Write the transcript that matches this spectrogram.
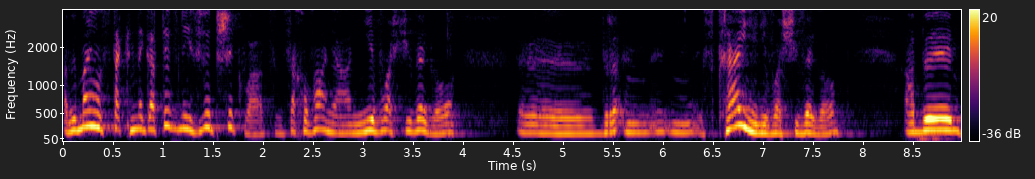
aby mając tak negatywny i zły przykład zachowania niewłaściwego, y, y, skrajnie niewłaściwego, aby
